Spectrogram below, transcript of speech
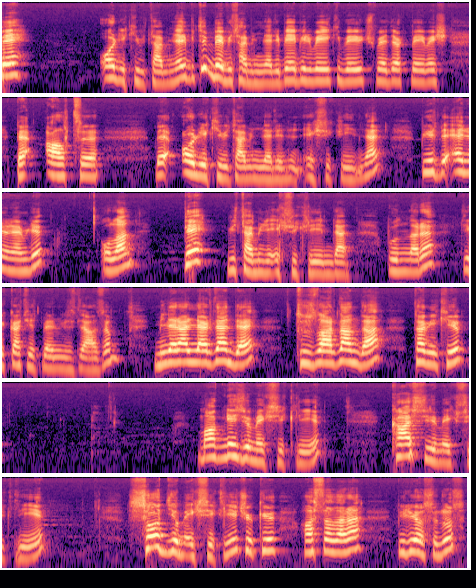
B 12 vitaminleri, bütün B vitaminleri, B1, B2, B3, B4, B5, B6 ve 12 vitaminlerinin eksikliğinden. Bir de en önemli olan D vitamini eksikliğinden. Bunlara dikkat etmemiz lazım. Minerallerden de, tuzlardan da tabii ki magnezyum eksikliği, kalsiyum eksikliği, sodyum eksikliği. Çünkü hastalara biliyorsunuz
